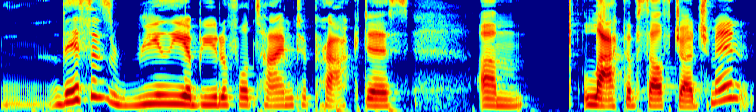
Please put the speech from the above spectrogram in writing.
this is really a beautiful time to practice um, lack of self judgment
